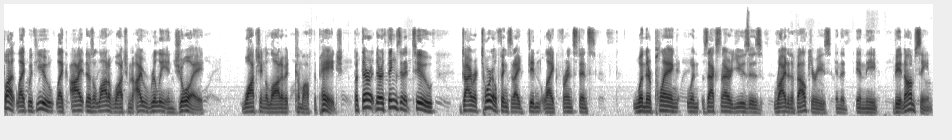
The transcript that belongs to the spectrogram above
But like with you, like I there's a lot of Watchmen I really enjoy watching a lot of it come off the page. But there there are things in it too, directorial things that I didn't like. For instance, when they're playing when Zack Snyder uses Ride of the Valkyries in the in the Vietnam scene.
